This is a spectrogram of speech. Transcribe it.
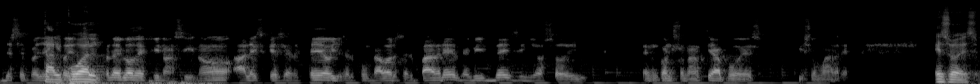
De ese proyecto. Tal Yo cual. siempre lo defino así, ¿no? Alex, que es el CEO y es el fundador, es el padre de BitBase y yo soy, en consonancia, pues, y su madre. Eso es.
